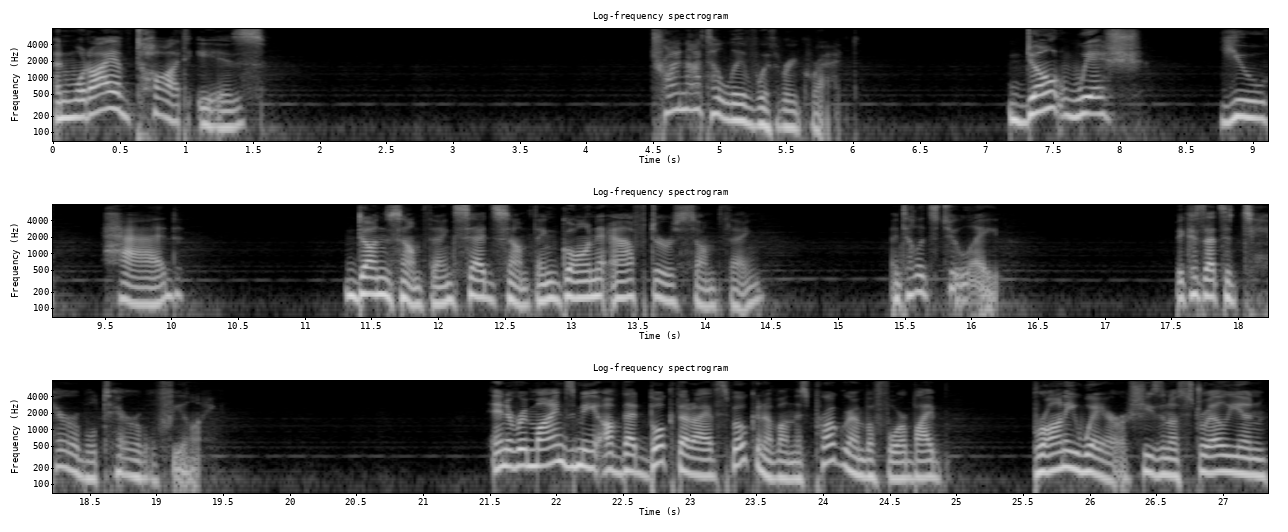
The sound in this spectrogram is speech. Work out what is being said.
And what I have taught is try not to live with regret. Don't wish you had done something, said something, gone after something until it's too late. Because that's a terrible, terrible feeling. And it reminds me of that book that I have spoken of on this program before by Bronnie Ware. She's an Australian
